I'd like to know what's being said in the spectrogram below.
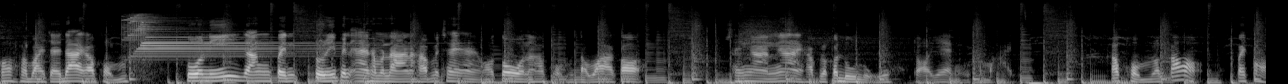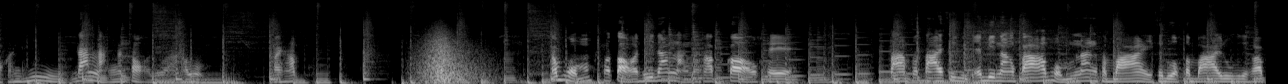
ก็สบายใจได้ครับผม ตัวนี้ยังเป็นตัวนี้เป็นแอร์ธรรมดานะครับ ไม่ใช่แอร์ออโต้นะครับผมแต่ว่าก็ ช้งานง่ายครับ แล้วก็ดูหรูจอแยกสบาย ครับผมแล้วก็ไปต่อกันที่ด้านหลังกันต่อดีกว่าครับผมไปครับครับผมมาต่อกันที่ด้านหลังนะครับ ก็โอเค ตามสไตล์ซีวิ FB นางฟ้าครับผมนั่งสบาย สะดวกสบายดูสิครับ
